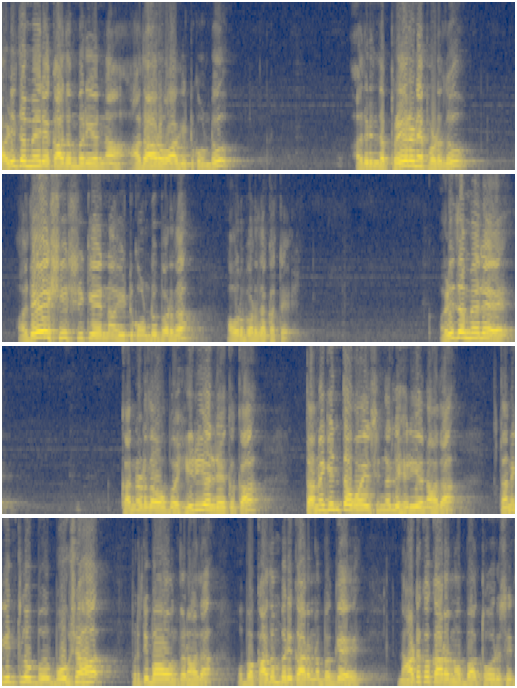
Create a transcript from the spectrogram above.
ಅಳಿದ ಮೇಲೆ ಕಾದಂಬರಿಯನ್ನು ಆಧಾರವಾಗಿಟ್ಟುಕೊಂಡು ಅದರಿಂದ ಪ್ರೇರಣೆ ಪಡೆದು ಅದೇ ಶೀರ್ಷಿಕೆಯನ್ನು ಇಟ್ಟುಕೊಂಡು ಬರೆದ ಅವರು ಬರೆದ ಕತೆ. ಅಳಿದ ಮೇಲೆ ಕನ್ನಡದ ಒಬ್ಬ ಹಿರಿಯ ಲೇಖಕ, ತನಗಿಂತ ವಯಸ್ಸಿನಲ್ಲಿ ಹಿರಿಯನಾದ, ತನಗಿಂತಲೂ ಬಹು- ಬಹುಶಃ ಪ್ರತಿಭಾವಂತನಾದ ಒಬ್ಬ ಕಾದಂಬರಿಕಾರನ ಬಗ್ಗೆ ನಾಟಕಕಾರನೊಬ್ಬ ತೋರಿಸಿದ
